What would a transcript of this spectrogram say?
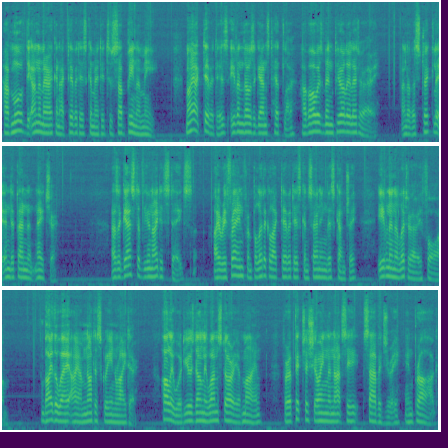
have moved the Un-American Activities Committee to subpoena me. My activities, even those against Hitler, have always been purely literary and of a strictly independent nature. As a guest of the United States, I refrain from political activities concerning this country, even in a literary form. By the way, I am not a screenwriter. Hollywood used only one story of mine, for a picture showing the Nazi savagery in Prague.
